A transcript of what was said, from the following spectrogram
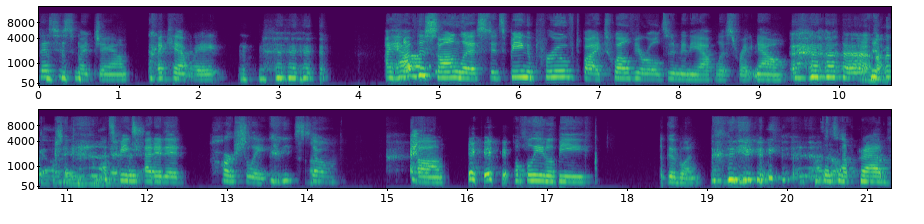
that's just my jam. I can't wait. I have the song list. It's being approved by twelve-year-olds in Minneapolis right now. Oh my gosh, It's being edited harshly, so um, hopefully it'll be a good one. That's a tough crowd.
